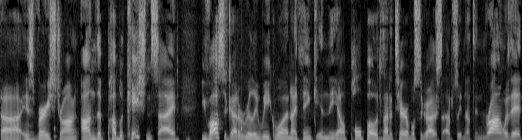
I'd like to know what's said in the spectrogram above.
uh, is very strong. On the publication side, you've also got a really weak one. I think in the El Pulpo. It's not a terrible cigar. There's absolutely nothing wrong with it.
